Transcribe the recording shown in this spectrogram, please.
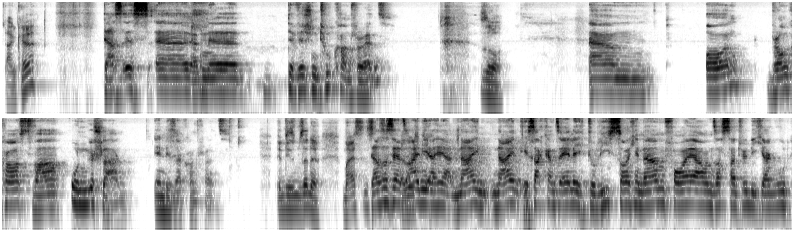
Danke. Das ist äh, eine Division 2 Conference. So. Ähm, und Broncos war ungeschlagen in dieser Conference. In diesem Sinne, meistens. Das ist jetzt also ein Jahr her. Nein, nein, ich sag ganz ehrlich, du liest solche Namen vorher und sagst natürlich, ja gut,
